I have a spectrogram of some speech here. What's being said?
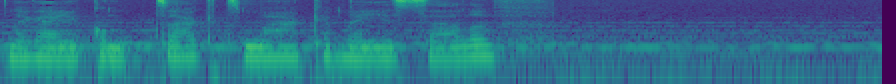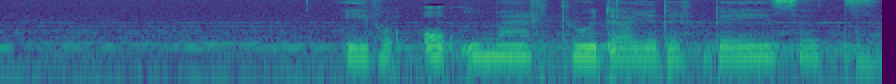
Dan ga je contact maken met jezelf. Even opmerken hoe dat je erbij zit.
